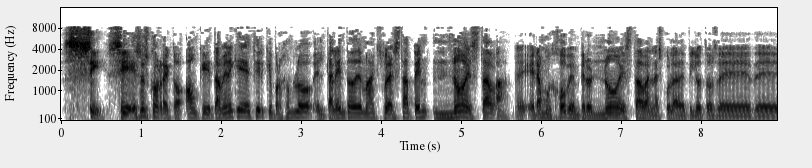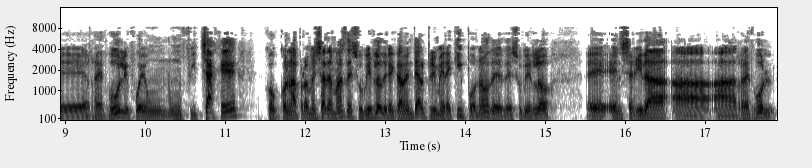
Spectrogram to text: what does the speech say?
Sí, sí, eso es correcto. Aunque también hay que decir que, por ejemplo, el talento de Max Verstappen no estaba, eh, era muy joven, pero no estaba en la escuela de pilotos de, Red Bull y fue un, fichaje co- con, la promesa además de subirlo directamente al primer equipo, ¿no? De, de subirlo eh, enseguida a Red Bull.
